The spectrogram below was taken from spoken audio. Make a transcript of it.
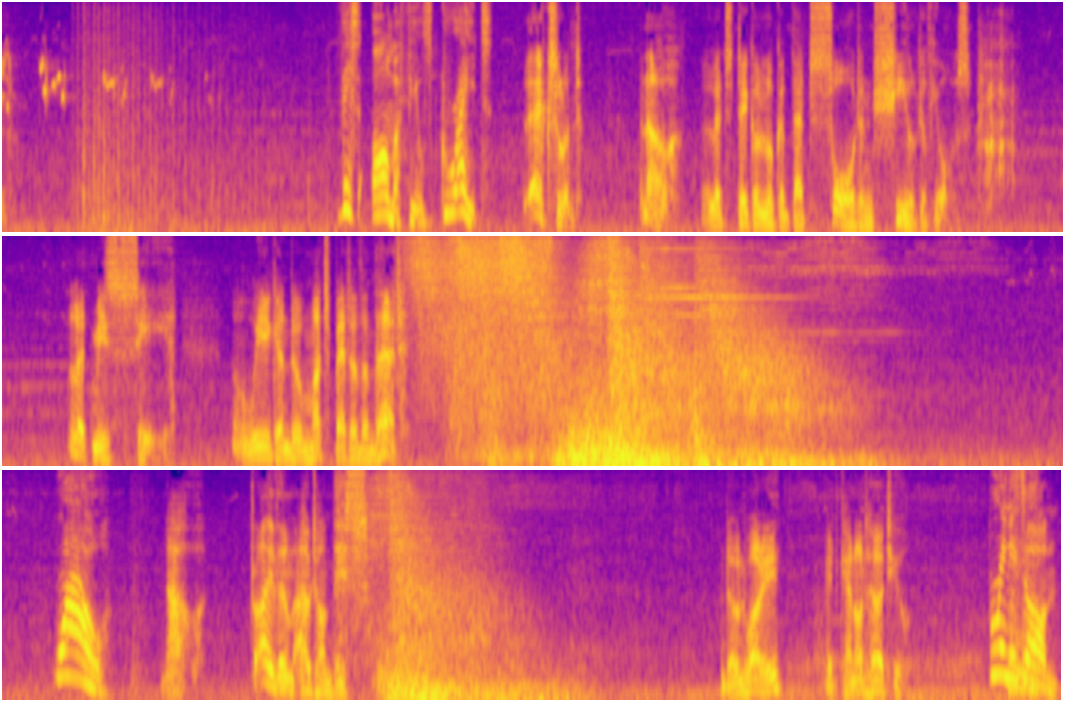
This armor feels great. Excellent. Now, let's take a look at that sword and shield of yours. Let me see. We can do much better than that. Wow! Now, try them out on this. Don't worry, it cannot hurt you. Bring it on!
